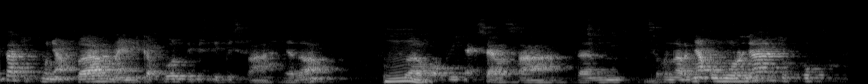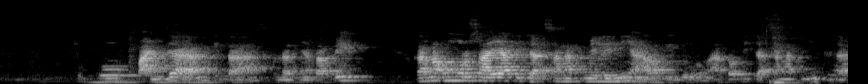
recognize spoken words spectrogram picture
kita punya bar main di kebun tipis-tipis lah ya toh jual Hmm. kopi Excelsa dan sebenarnya umurnya cukup cukup panjang kita sebenarnya tapi karena umur saya tidak sangat milenial gitu atau tidak sangat muda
